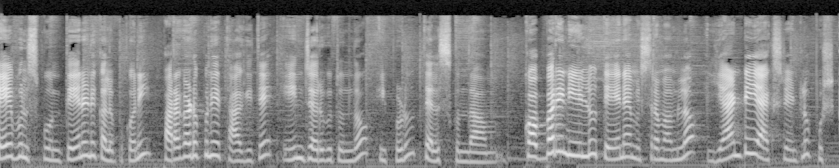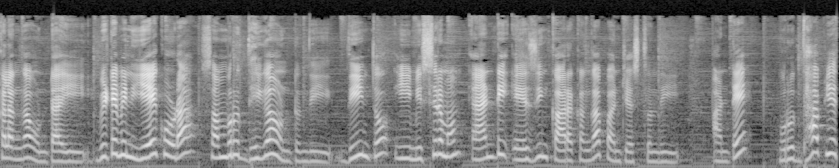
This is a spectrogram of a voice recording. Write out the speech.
టేబుల్ స్పూన్ తేనెని కలుపుకొని పరగడుపునే తాగితే ఏం జరుగుతుందో ఇప్పుడు తెలుసుకుందాం. కొబ్బరి నీళ్ళు తేనె మిశ్రమంలో యాంటీ యాక్సిడెంట్లు పుష్కలంగా ఉంటాయి. విటమిన్ ఏ కూడా సమృద్ధిగా ఉంటుంది. దీంతో ఈ మిశ్రమం యాంటీ ఏజింగ్ కారకంగా పనిచేస్తుంది. అంటే వృద్ధాప్య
